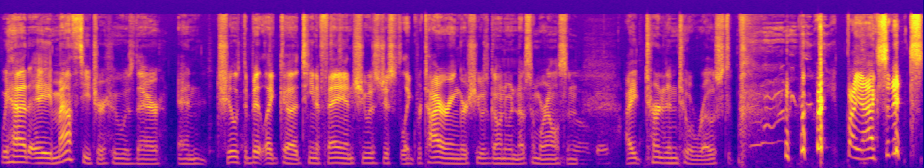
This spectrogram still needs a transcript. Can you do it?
we had a math teacher who was there, and she looked a bit like uh, Tina Fey, and she was just like retiring or she was going to somewhere else, and okay. I turned it into a roast by accident.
